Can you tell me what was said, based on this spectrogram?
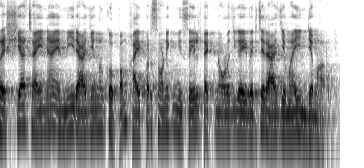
റഷ്യ ചൈന എന്നീ രാജ്യങ്ങൾക്കൊപ്പം ഹൈപ്പർസോണിക് മിസൈൽ ടെക്നോളജി കൈവരിച്ച രാജ്യമായി ഇന്ത്യ മാറും.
